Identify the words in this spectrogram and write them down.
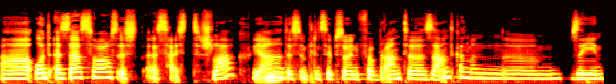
Äh, und es sah so aus, es, es heißt Schlag, ja, mhm. das ist im Prinzip so ein verbrannter Sand, kann man äh, sehen.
